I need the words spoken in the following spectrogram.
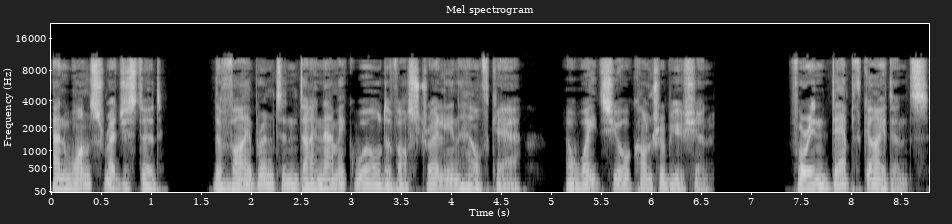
And once registered, the vibrant and dynamic world of Australian healthcare awaits your contribution. For in-depth guidance,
